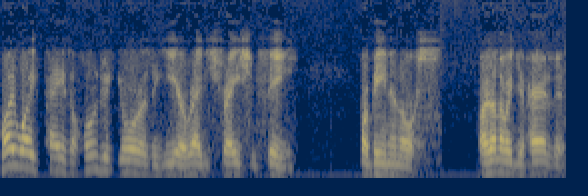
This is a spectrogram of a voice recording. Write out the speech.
My wife pays hundred euros a year registration fee for being a nurse. I don't know whether you've heard of this.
